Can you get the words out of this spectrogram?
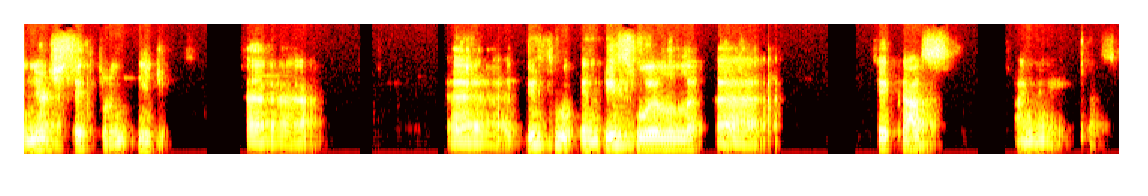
energy sector in Egypt. this, this will take us, I may just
